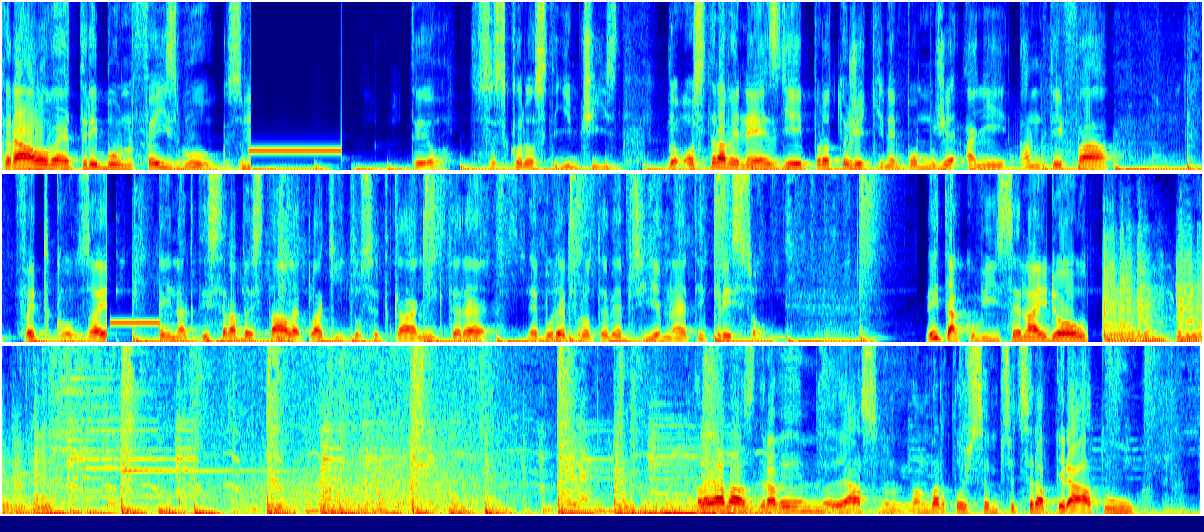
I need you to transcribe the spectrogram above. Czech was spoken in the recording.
Králové tribun Facebook, z Tyjo, to se skoro stydím číst. Do Ostravy nejezdí, protože ti nepomůže ani Antifa. Fetko, zaj... jinak ty srabe stále platí to setkání, které nebude pro tebe příjemné, ty kryso. I takový se najdou. Ale já vás zdravím, já se jmenuji Ivan Bartoš, jsem předseda Pirátů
